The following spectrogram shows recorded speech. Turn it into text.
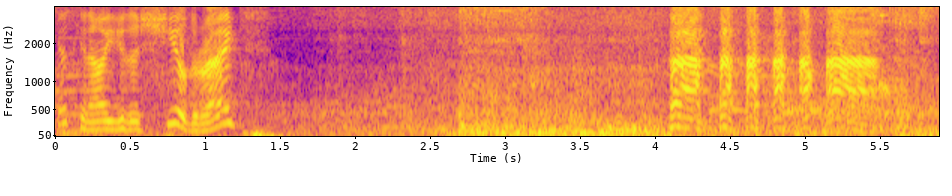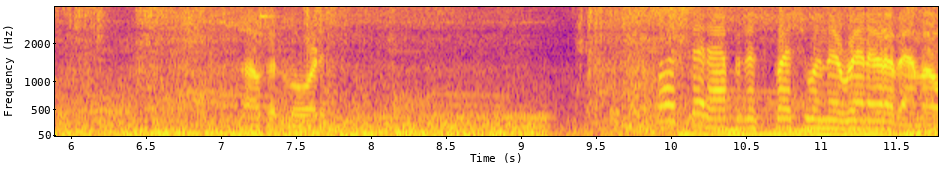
Guess can now use a shield, right? oh, good lord. But that happened especially when they ran out of ammo.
